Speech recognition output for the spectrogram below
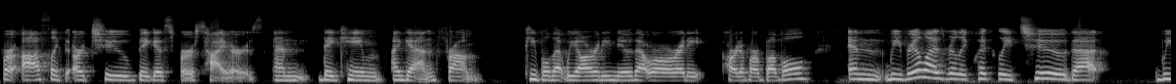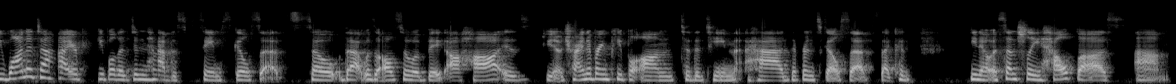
for us like our two biggest first hires. And they came again from people that we already knew that were already part of our bubble. And we realized really quickly too that we wanted to hire people that didn't have the same skill sets. So that was also a big aha is, you know, trying to bring people on to the team that had different skill sets that could, you know, essentially help us um,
